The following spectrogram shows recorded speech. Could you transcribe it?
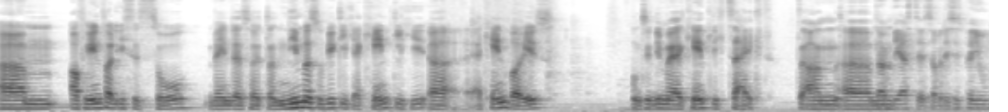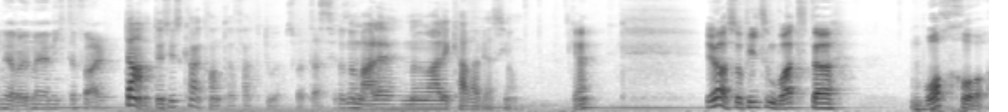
Ähm, auf jeden Fall ist es so, wenn das halt dann nicht mehr so wirklich erkenntlich, äh, erkennbar ist und sich nicht mehr erkenntlich zeigt, dann, ähm, Dann wäre es das. Aber das ist bei Junge Römer ja nicht der Fall. da, das ist keine Kontrafaktur. Was war das Das jetzt? ist eine normale, normale Coverversion. Okay? Ja, so viel zum Wort der Woche.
